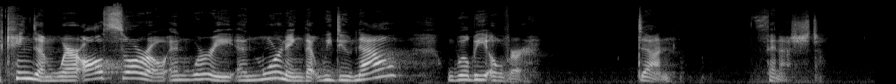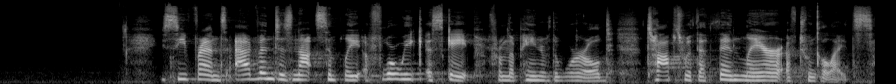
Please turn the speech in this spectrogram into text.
A kingdom where all sorrow and worry and mourning that we do now will be over. Done. Finished. You see, friends, Advent is not simply a four week escape from the pain of the world, topped with a thin layer of twinkle lights.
